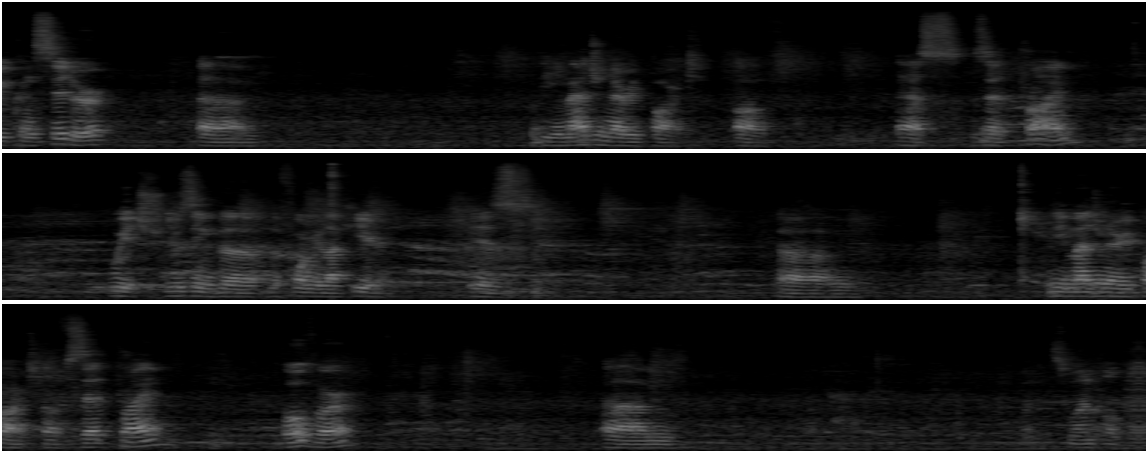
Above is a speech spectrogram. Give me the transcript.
we consider um, the imaginary part of s z prime, which using the, the formula here is um, the imaginary part of z prime over um, But it's one over.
